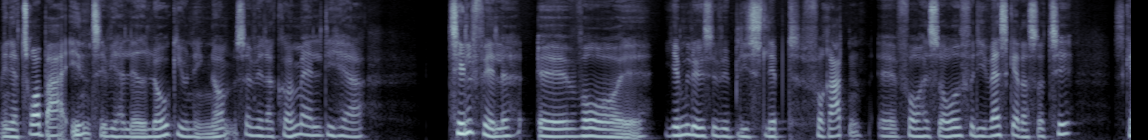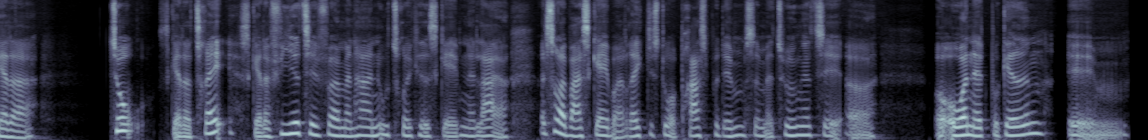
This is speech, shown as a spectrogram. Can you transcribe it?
Men jeg tror bare, indtil vi har lavet lovgivningen om, så vil der komme alle de her tilfælde, øh, hvor øh, hjemløse vil blive slæbt for retten øh, for at have sovet. Fordi hvad skal der så til? Skal der to? Skal der tre? Skal der fire til, før man har en utryghedsskabende lejr? Og det tror jeg bare skaber et rigtig stort pres på dem, som er tvunget til at, at overnatte på gaden. Øhm,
